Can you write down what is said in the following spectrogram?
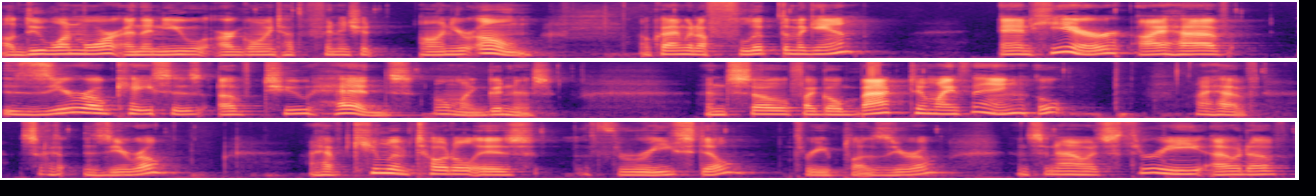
I'll do one more and then you are going to have to finish it on your own. Okay, I'm going to flip them again. And here I have zero cases of two heads. Oh my goodness. And so if I go back to my thing, oh, I have zero. I have cumulative total is three still, three plus zero. And so now it's three out of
